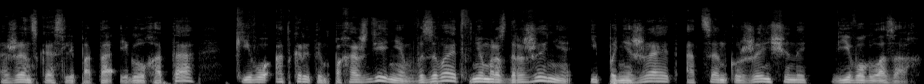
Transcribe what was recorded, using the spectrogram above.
Женская слепота и глухота к его открытым похождениям вызывает в нем раздражение и понижает оценку женщины в его глазах.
